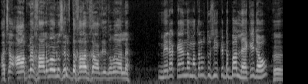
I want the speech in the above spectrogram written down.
ਅੱਛਾ ਆਪ ਮੈਂ ਖਾ ਲਵਾਂ ਉਹਨੂੰ ਸਿਰਫ ਦਿਖਾ ਦਿਖਾ ਕੇ ਕਵਾਂ ਲੈ। ਮੇਰਾ ਕਹਿਣ ਦਾ ਮਤਲਬ ਤੁਸੀਂ ਇੱਕ ਡੱਬਾ ਲੈ ਕੇ ਜਾਓ। ਹਾਂ।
